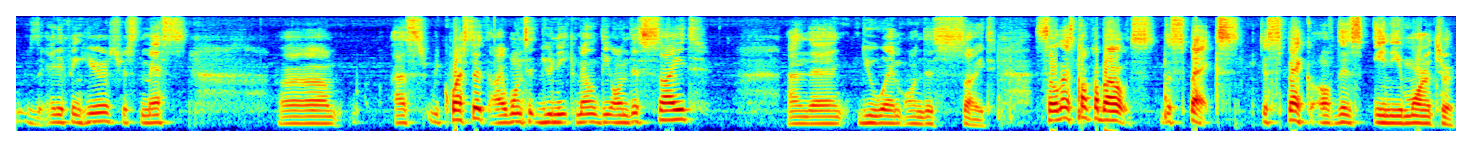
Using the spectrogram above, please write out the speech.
Is there anything here? It's just Mest. Um, as requested, I wanted unique melody on this side and then UM on this side. So let's talk about the specs. The spec of this ANI monitor.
